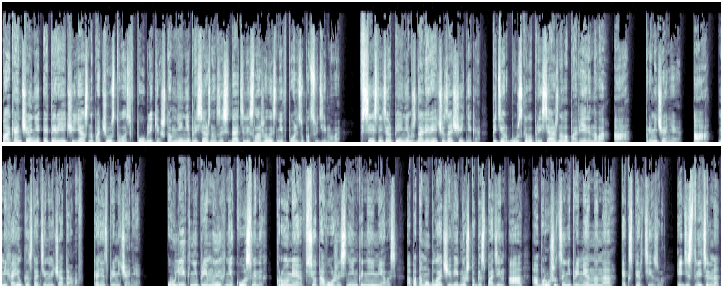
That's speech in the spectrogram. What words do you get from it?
По окончании этой речи ясно почувствовалось в публике, что мнение присяжных заседателей сложилось не в пользу подсудимого. Все с нетерпением ждали речи защитника, петербургского присяжного поверенного А. Примечание. А. Михаил Константинович Адамов. Конец примечания. Улик ни прямых, ни косвенных, кроме все того же снимка, не имелось, а потому было очевидно, что господин А обрушится непременно на экспертизу. И действительно,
